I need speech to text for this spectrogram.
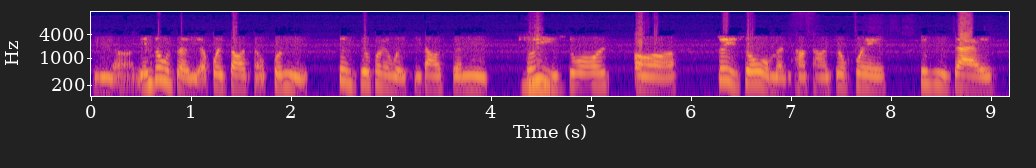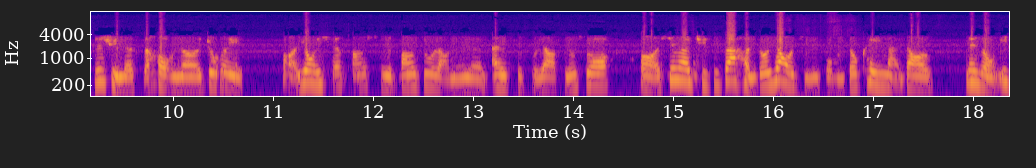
低呢，严重者也会造成昏迷，甚至会危及到生命。所以说，呃，所以说我们常常就会。就是在咨询的时候呢，就会啊用一些方式帮助老年人按时服药。比如说，呃，现在其实，在很多药局，我们都可以买到那种一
